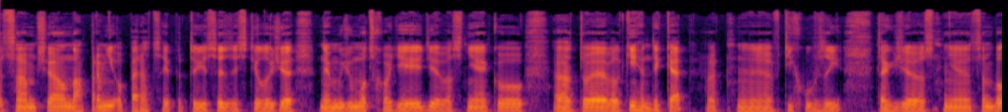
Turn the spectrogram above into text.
jsem šel na první operaci, protože se zjistilo, že nemůžu moc chodit, že vlastně jako eh, to je velký handicap eh, v té chůzi, takže vlastně jsem byl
